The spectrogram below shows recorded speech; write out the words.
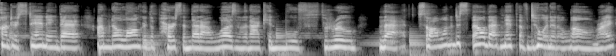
understanding that I'm no longer the person that I was and that I can move through that. So I want to dispel that myth of doing it alone, right?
